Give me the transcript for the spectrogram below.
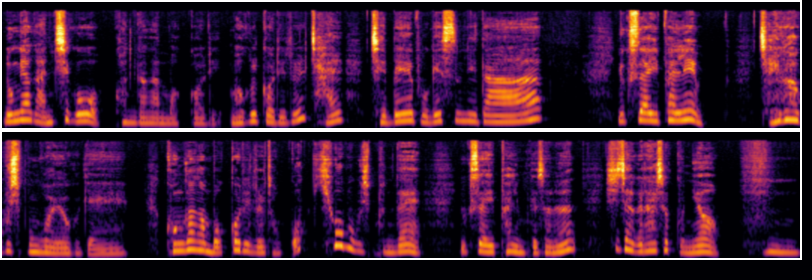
농약 안 치고 건강한 먹거리, 먹을거리를 잘 재배해 보겠습니다. 6428님, 제가 하고 싶은 거예요, 그게. 건강한 먹거리를 전꼭 키워보고 싶은데, 6428님께서는 시작을 하셨군요. 음,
